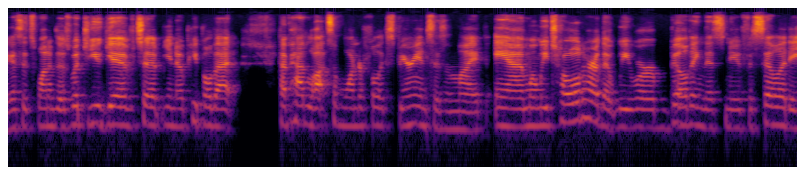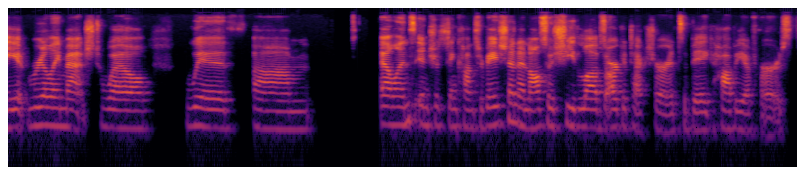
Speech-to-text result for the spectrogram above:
i guess it's one of those what do you give to you know people that have had lots of wonderful experiences in life. And when we told her that we were building this new facility, it really matched well with um, Ellen's interest in conservation. And also, she loves architecture, it's a big hobby of hers.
